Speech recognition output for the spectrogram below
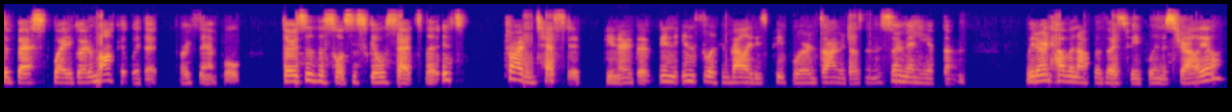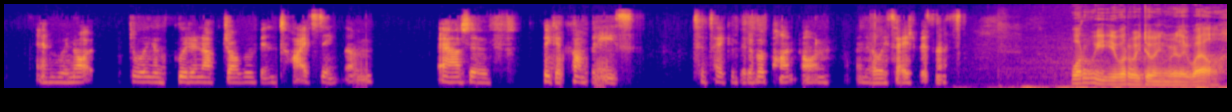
the best way to go to market with it, for example. Those are the sorts of skill sets that it's tried and tested you know, that in, in Silicon Valley, these people are a dime a dozen. There's so many of them. We don't have enough of those people in Australia, and we're not doing a good enough job of enticing them out of bigger companies to take a bit of a punt on an early stage business. What are we what are we doing really well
